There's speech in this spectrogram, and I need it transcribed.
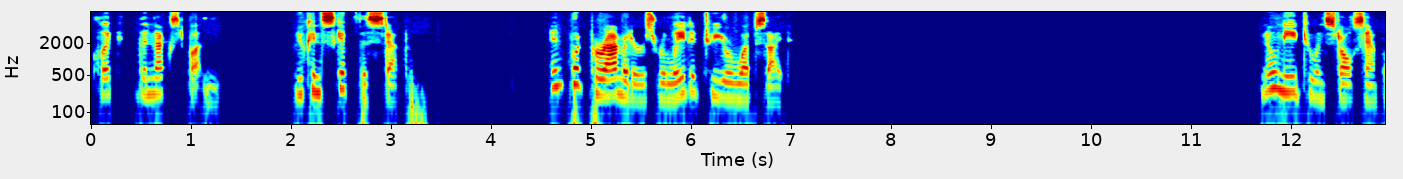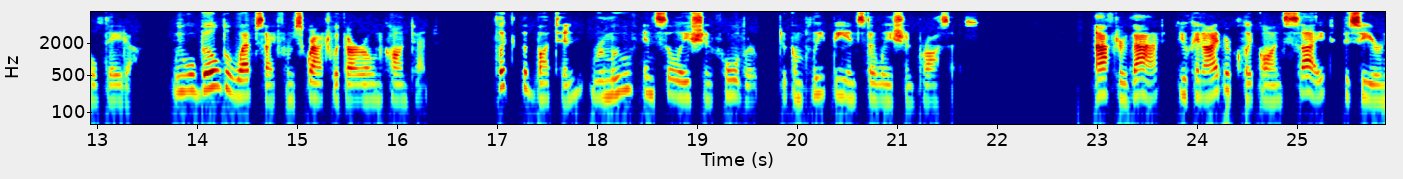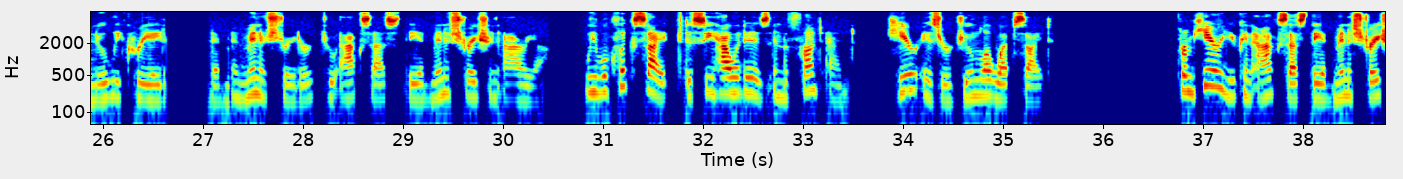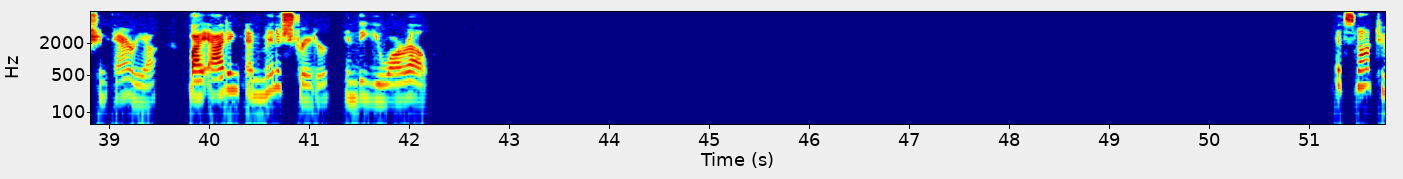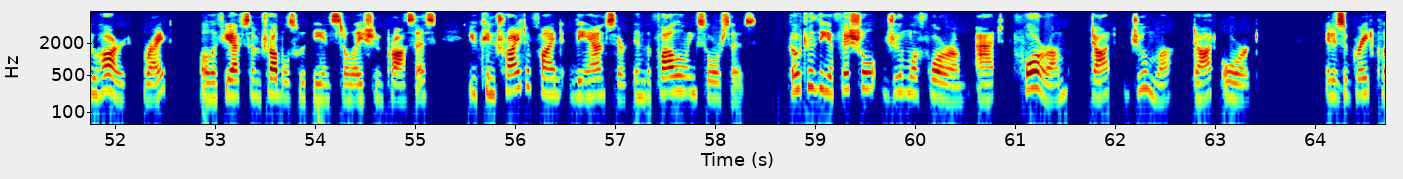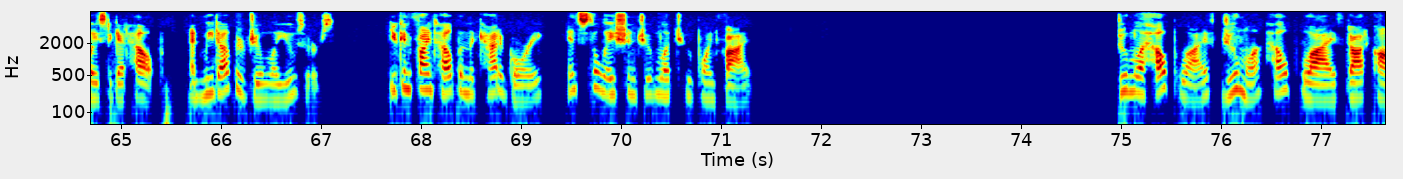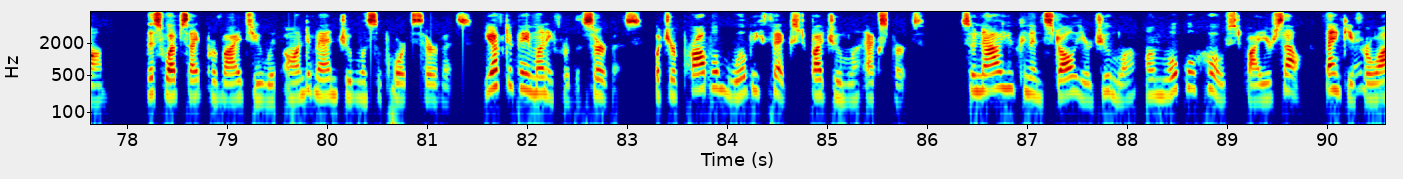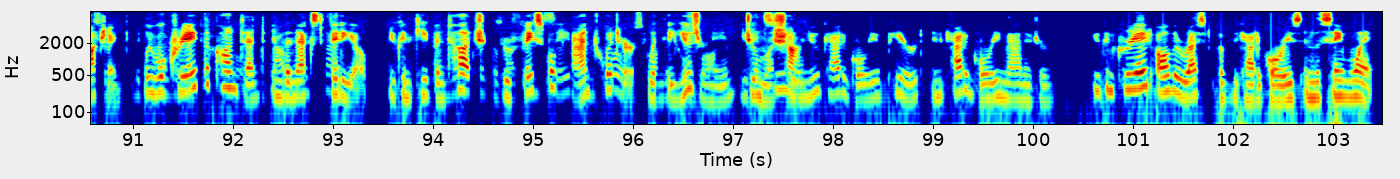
Click the Next button. You can skip this step. Input parameters related to your website. No need to install sample data. We will build a website from scratch with our own content. Click the button Remove Installation Folder to complete the installation process. After that, you can either click on Site to see your newly created administrator to access the administration area. We will click Site to see how it is in the front end. Here is your Joomla website. From here you can access the administration area by adding administrator in the URL. It's not too hard, right? Well, if you have some troubles with the installation process, you can try to find the answer in the following sources. Go to the official Joomla forum at forum.joomla.org. It is a great place to get help and meet other Joomla users. You can find help in the category Installation Joomla 2.5. Joomla Help Live, joomlahelplive.com. This website provides you with on-demand Joomla support service. You have to pay money for the service, but your problem will be fixed by Joomla experts. So now you can install your Joomla on localhost by yourself. Thank you for watching. We will create the content in the next video. You can keep in touch through Facebook and Twitter with the username Joomla Shine. New category appeared in Category Manager. You can create all the rest of the categories in the same way.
